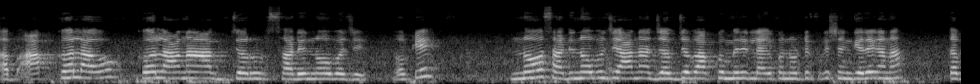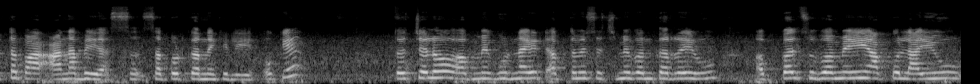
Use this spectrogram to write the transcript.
अब आप कल आओ, कल आना आप ज़रूर साढ़े नौ बजे, ओके? नौ, साढ़े नौ बजे आना। जब जब आपको मेरी लाइव का नोटिफिकेशन गिरेगा ना, तब तब आना भैया सपोर्ट करने के लिए, ओके? तो चलो, अब मैं गुड नाइट अब तो मैं सच में बंद कर रही हूँ। अब कल सुबह में ही आपको लाइव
